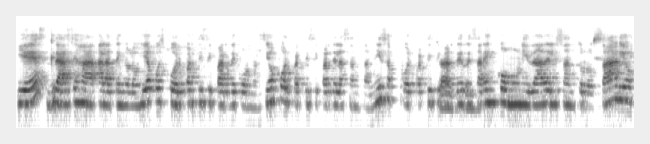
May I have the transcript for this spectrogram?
y es gracias a, la tecnología pues poder participar de formación, poder participar de la Santa Misa, poder participar de rezar en comunidad del Santo Rosario,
